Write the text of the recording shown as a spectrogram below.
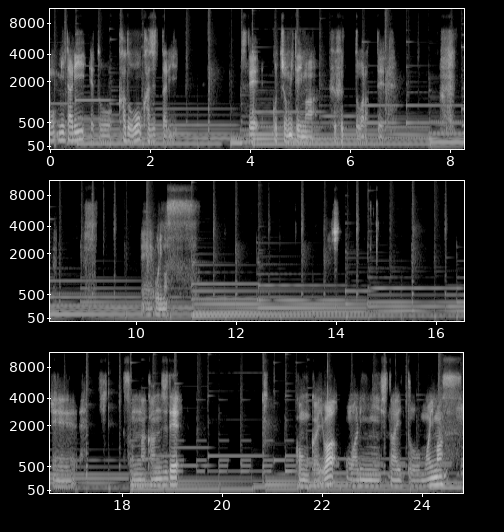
を見たり、えっと、角をかじったりして、こっちを見て今、ふふっと笑って、えー、おります。えー、そんな感じで、今回は終わりにしたいと思います。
